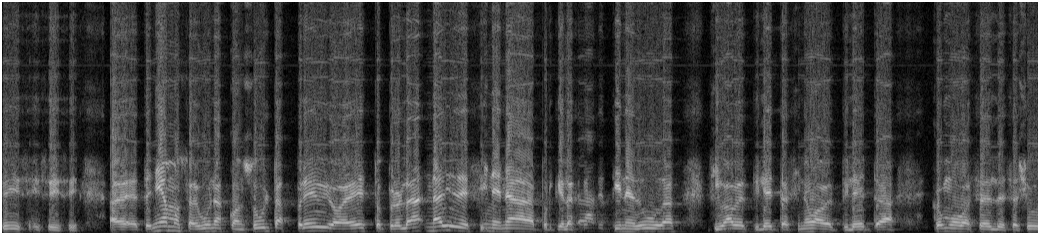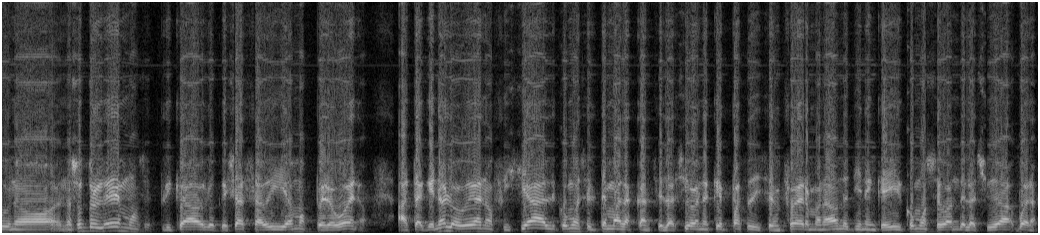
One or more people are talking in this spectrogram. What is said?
sí, sí, sí, sí. teníamos algunas consultas previo a esto, pero nadie define nada porque la gente tiene dudas si va a haber pileta, si no va a haber pileta, cómo va a ser el desayuno. Nosotros le hemos explicado lo que ya sabíamos, pero bueno, hasta que no lo vean oficial, cómo es el tema de las cancelaciones, qué pasa si se enferman, a dónde tienen que ir, cómo se van de la ciudad. Bueno,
